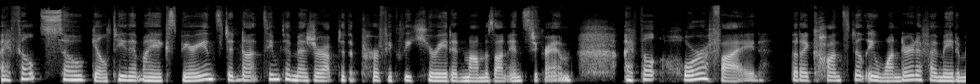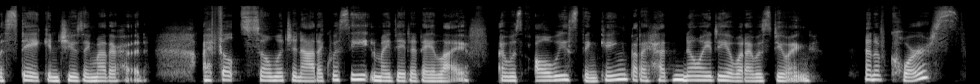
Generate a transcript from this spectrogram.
I felt so guilty that my experience did not seem to measure up to the perfectly curated mamas on Instagram. I felt horrified that I constantly wondered if I made a mistake in choosing motherhood. I felt so much inadequacy in my day to day life. I was always thinking that I had no idea what I was doing. And of course,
